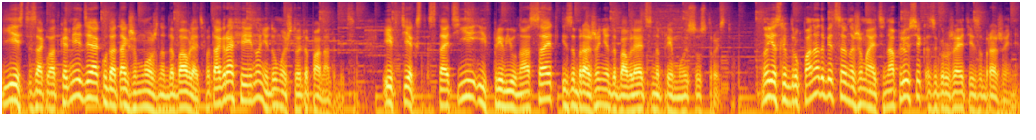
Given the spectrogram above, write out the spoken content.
Есть закладка медиа, куда также можно добавлять фотографии, но не думаю, что это понадобится. И в текст статьи, и в превью на сайт изображение добавляется напрямую с устройства. Но если вдруг понадобится, нажимаете на плюсик, загружаете изображение.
